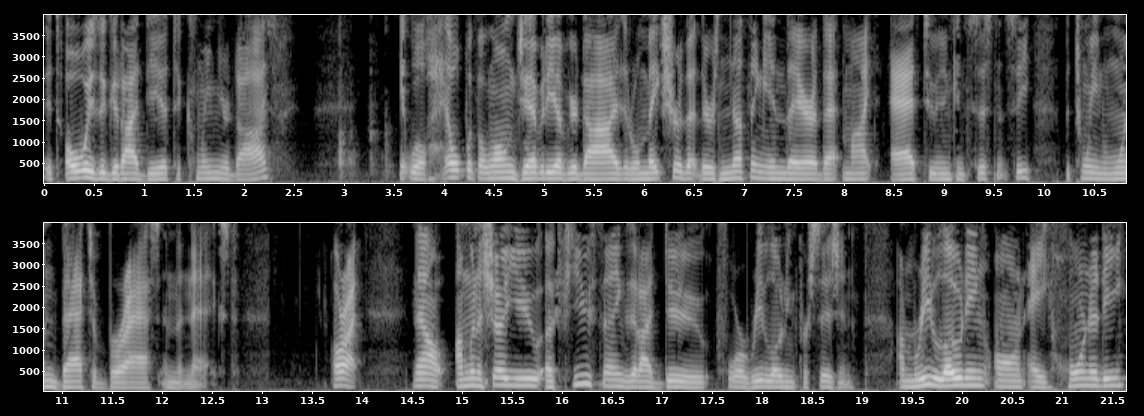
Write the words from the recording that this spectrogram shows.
it's always a good idea to clean your dies. It will help with the longevity of your dies. It will make sure that there's nothing in there that might add to inconsistency between one batch of brass and the next. All right, now I'm going to show you a few things that I do for reloading precision. I'm reloading on a Hornady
